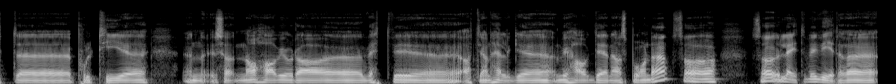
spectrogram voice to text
at eh, politiet nå har vi jo da, eh, vet vi at Jan Helge, vi har DNA-sporene der, så, så leter vi videre.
